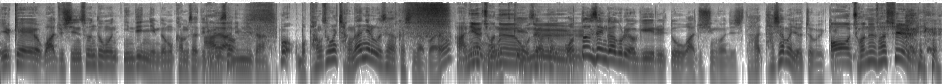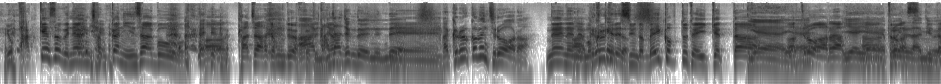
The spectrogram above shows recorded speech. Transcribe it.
이렇게 와주신 손동훈 인디님 너무 감사드리면서. 아, 아닙니다. 뭐, 뭐, 방송을 장난이라고 생각하시나 봐요? 아니요, 뭐 저는 오늘. 생각하... 어떤 생각으로 여기를 또 와주신 건지 다, 다시 한번 여쭤볼게요. 어, 저는 사실 요 밖에서 그냥 잠깐 인사하고 어, 가자 정도였거든요. 아, 가자 정도였는데. 예. 아, 그럴 거면 들어와라. 네네네. 아, 뭐 그렇게 됐습니다. 메이크업도 돼 있겠다. 예, 예. 어, 들어와라. 예, 예. 어, 들어갔습니다.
